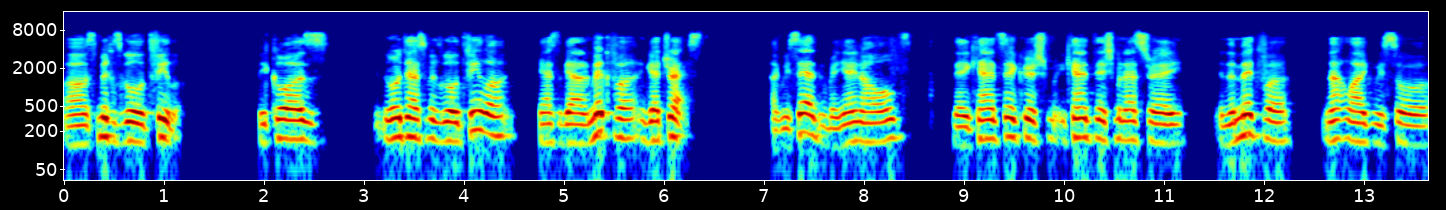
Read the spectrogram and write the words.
uh, Smichas Tefillah because in order to have something to tefillah, he has to get out of mikvah and get dressed. Like we said, Rabbi Yaina holds that you can't say Krishma, you can't say Shemon in the mikvah, not like we saw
